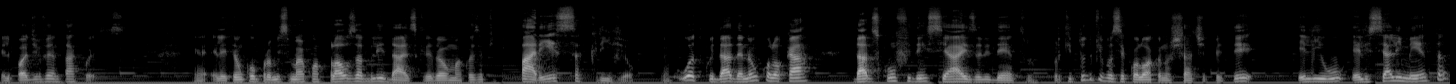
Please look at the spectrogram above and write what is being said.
Ele pode inventar coisas. É, ele tem um compromisso maior com a plausibilidade, escrever alguma coisa que pareça crível. O outro cuidado é não colocar dados confidenciais ali dentro, porque tudo que você coloca no ChatGPT ele, ele se alimenta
